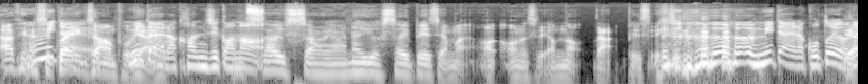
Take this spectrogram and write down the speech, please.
I think that's a great い example. み.たいな感じか I'm な so sorry. I know you're so busy. I'm like, "Hon- honestly, I'm not that busy. みたいなことよね。い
